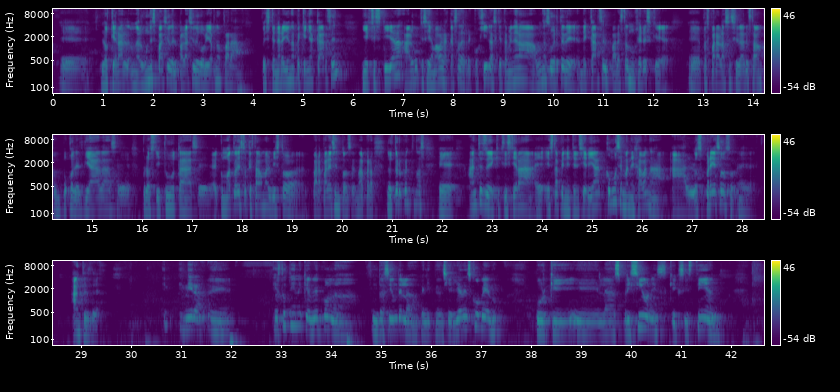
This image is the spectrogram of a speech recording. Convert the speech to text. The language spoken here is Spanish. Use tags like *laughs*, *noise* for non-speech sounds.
lo que era algún espacio del Palacio de Gobierno para pues, tener ahí una pequeña cárcel y existía algo que se llamaba la casa de recogidas, que también era una suerte de cárcel para estas mujeres que eh, pues para la sociedad estaban un poco desviadas, eh, prostitutas, eh, como todo esto que estaba mal visto para, para ese entonces, ¿no? Pero, doctor, cuéntanos, antes de que existiera esta penitenciaría, ¿cómo se manejaban a, a los presos antes de...? Mira, esto tiene que ver con la fundación de la penitenciaría de Escobedo, porque las prisiones que existían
